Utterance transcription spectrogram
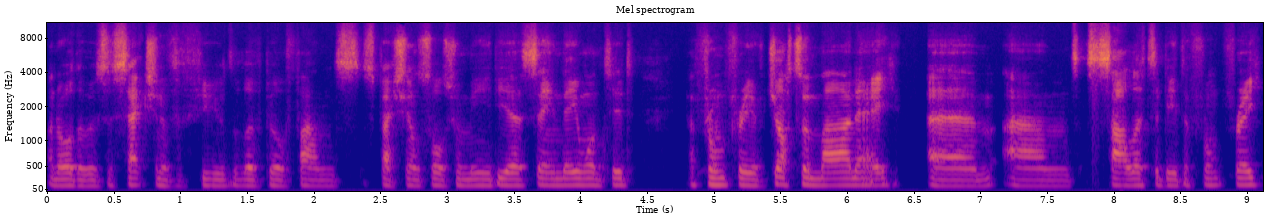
I know there was a section of a few of the Liverpool fans, especially on social media, saying they wanted a front three of Jota, Mane, um, and Salah to be the front three.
